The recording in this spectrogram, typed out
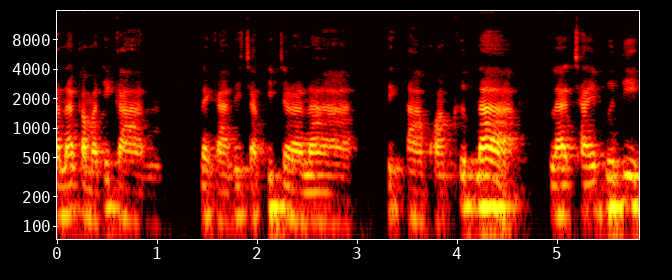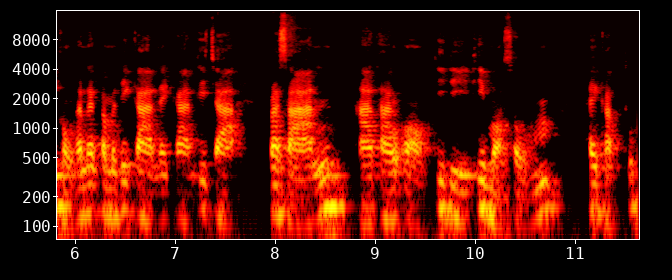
คณะกรรมการ ในการที่จะพิจารณาติดตามความคืบหน้า และใช้พื้นที่ของคณะกรรมการในการที่จะประสานหาทางออกที่ดีที่เหมาะสมให้กับทุก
